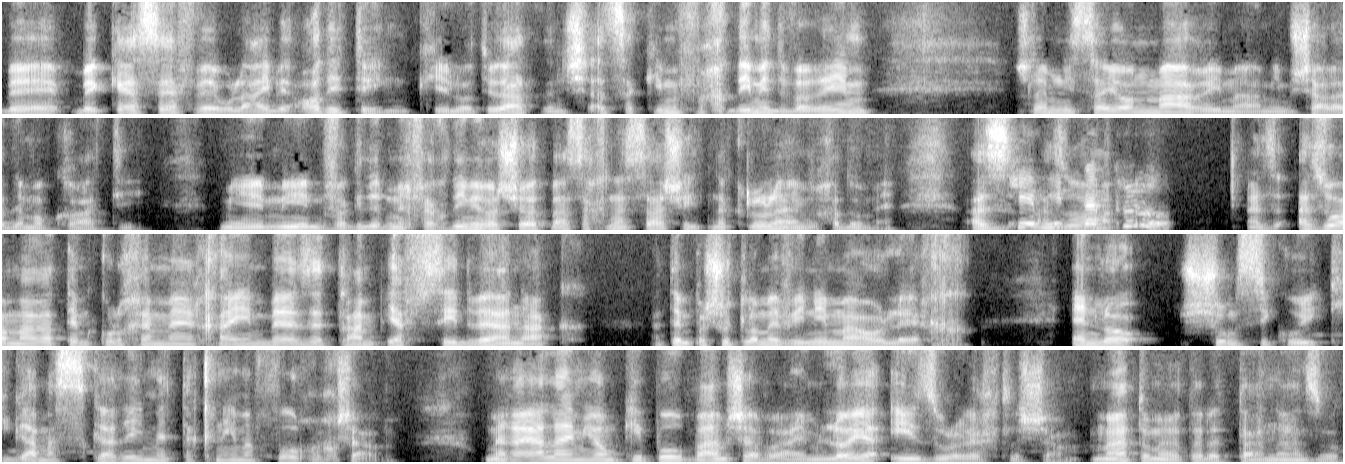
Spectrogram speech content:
ב, בכסף ואולי ב-auditing, כאילו, את יודעת, אנשי עסקים מפחדים מדברים, יש להם ניסיון מר עם הממשל הדמוקרטי. מפחדים מרשויות מס הכנסה שהתנכלו להם וכדומה. אז, כי הם התנכלו. אז, אז הוא אמר, אתם כולכם חיים באיזה טראמפ יפסיד בענק, אתם פשוט לא מבינים מה הולך, אין לו שום סיכוי, כי גם הסקרים מתקנים הפוך עכשיו. הוא אומר, היה להם יום כיפור פעם שעברה, הם לא יעיזו ללכת לשם. מה את אומרת על הטענה הזאת?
